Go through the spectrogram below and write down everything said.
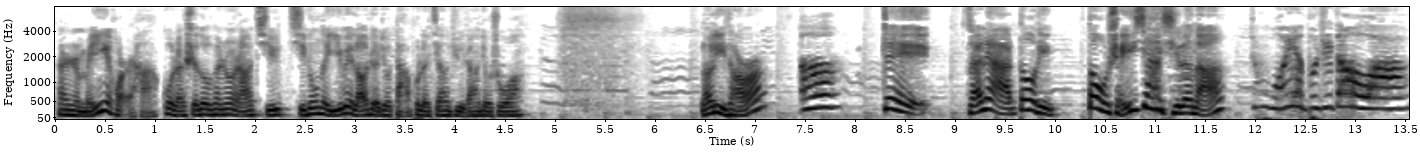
但是没一会儿哈，过了十多分钟，然后其其中的一位老者就打破了僵局，然后就说：“老李头啊，这咱俩到底到谁下棋了呢？”这我也不知道啊。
